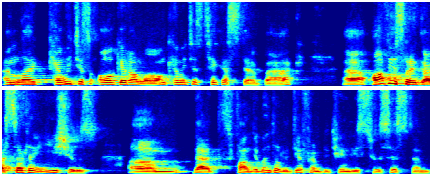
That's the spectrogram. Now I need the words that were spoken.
I'm like, can we just all get along? Can we just take a step back? Uh, obviously, there are certain issues um, that's fundamentally different between these two systems.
